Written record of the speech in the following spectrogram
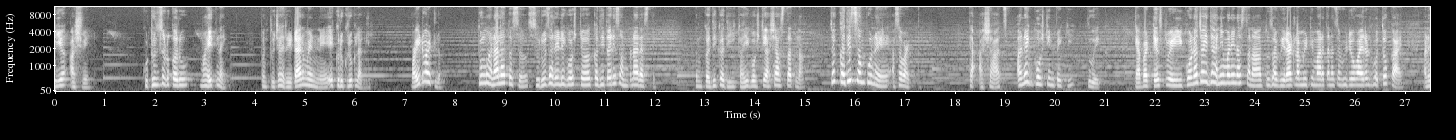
प्रिय अश्विन कुठून सुरू करू माहीत नाही पण तुझ्या रिटायरमेंटने एक रुखरुख लागली. वाईट वाटलं. तू म्हणाला तसं सुरू झालेली गोष्ट कधीतरी संपणार असते. पण कधीकधी काही गोष्टी अशा असतात ना ज्या कधीच संपू नये असं वाटतं. त्या अशाच अनेक गोष्टींपैकी तू एक. कॅबा टेस्ट वेळी कोणाच्याही ध्यानीमनी नसताना तुझा विराटला मिठी मारतानाचा व्हिडिओ व्हायरल होतो काय? आणि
